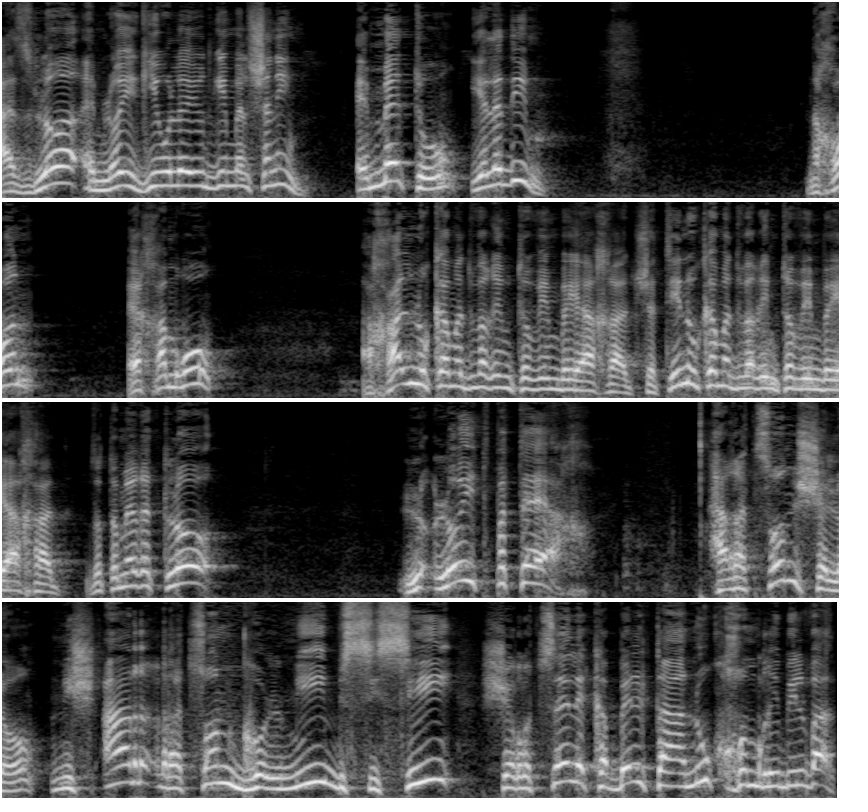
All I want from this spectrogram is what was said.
אז לא, הם לא הגיעו לי"ג שנים, הם מתו ילדים. נכון? איך אמרו? אכלנו כמה דברים טובים ביחד, שתינו כמה דברים טובים ביחד. זאת אומרת, לא, לא, לא התפתח. הרצון שלו נשאר רצון גולמי, בסיסי, שרוצה לקבל תענוג חומרי בלבד.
